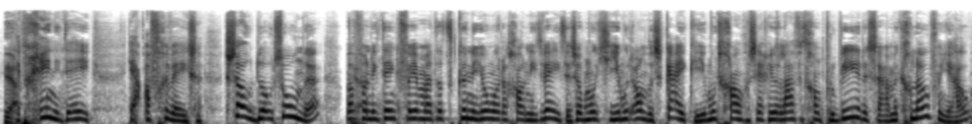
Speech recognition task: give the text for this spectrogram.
Ja. Ik heb geen idee. Ja, afgewezen. Zo doodzonde. Waarvan ja. ik denk van, ja, maar dat kunnen jongeren gewoon niet weten. Zo moet je, je moet anders kijken. Je moet gewoon zeggen, joh, laten we het gewoon proberen samen. Ik geloof in jou.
